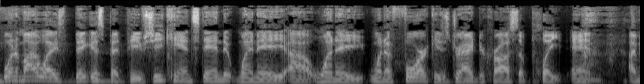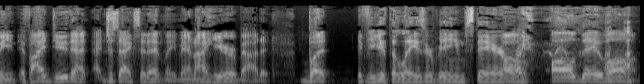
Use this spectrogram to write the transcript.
one of my wife's biggest pet peeves. She can't stand it when a uh, when a when a fork is dragged across a plate. And I mean, if I do that just accidentally, man, I hear about it. But if you get the laser beam stare oh, right. all day long.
